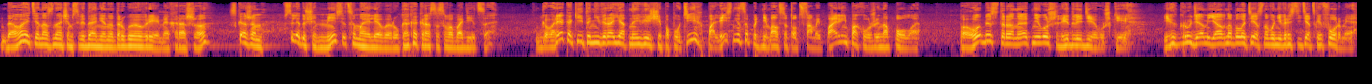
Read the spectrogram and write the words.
Давайте назначим свидание на другое время, хорошо? Скажем, в следующем месяце моя левая рука как раз освободится. Говоря какие-то невероятные вещи по пути, по лестнице поднимался тот самый парень, похожий на Пола. По обе стороны от него шли две девушки. Их грудям явно было тесно в университетской форме.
